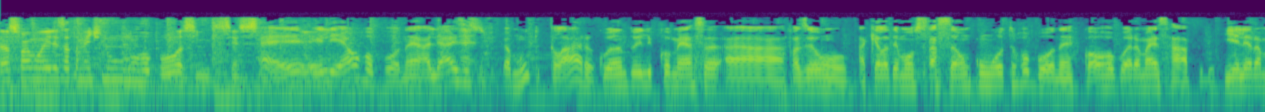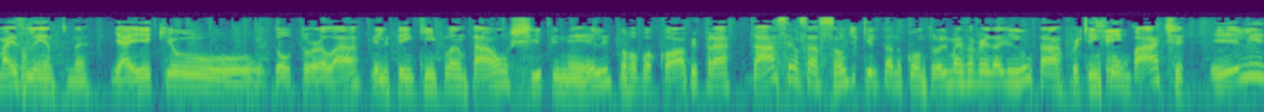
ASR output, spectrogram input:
Transformam ele exatamente num, num robô, assim, sem É, ele é um robô, né? Aliás, é. isso fica muito claro quando ele começa a fazer um, aquela demonstração com outro robô, né? Qual robô era mais rápido. E ele era mais lento, né? E aí que o doutor lá, ele tem que implantar um chip nele, no Robocop, pra dar a sensação de que ele tá no controle, mas na verdade ele não tá. Porque Perfeito. em combate, ele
